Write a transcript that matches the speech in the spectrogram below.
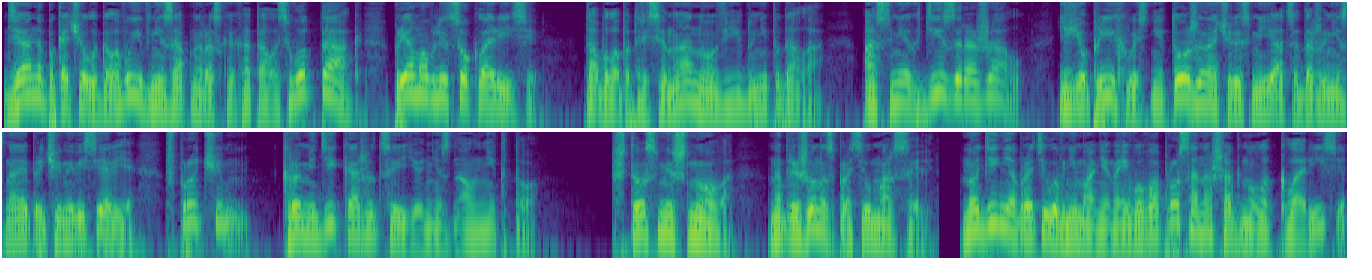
Диана покачала головой и внезапно расхохоталась. Вот так, прямо в лицо Кларисе. Та была потрясена, но виду не подала. А смех Ди заражал. Ее прихвостни тоже начали смеяться, даже не зная причины веселья. Впрочем, кроме Ди, кажется, ее не знал никто. «Что смешного?» — напряженно спросил Марсель. Но Ди не обратила внимания на его вопрос, она шагнула к Кларисе,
